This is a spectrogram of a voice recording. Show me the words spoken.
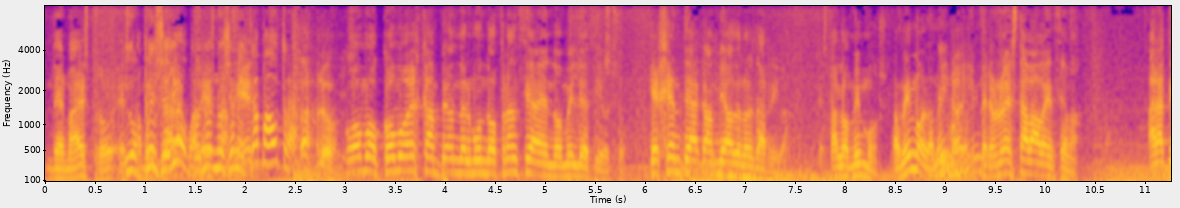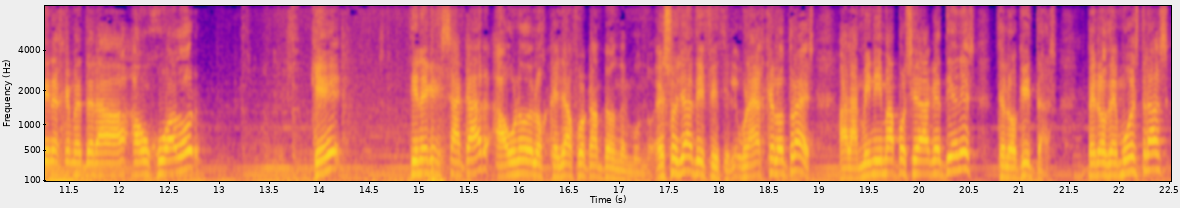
del maestro. Digo, pienso yo, pues no, se me escapa otra. ¿Cómo, ¿Cómo es campeón del mundo Francia en 2018? ¿Qué gente ha cambiado de los de arriba? Están los mismos. Lo mismo, lo mismo. Y no- Pero no estaba Benzema. Ahora tienes que meter a, a un jugador que tiene que sacar a uno de los que ya fue campeón del mundo. Eso ya es difícil. Una vez que lo traes a la mínima posibilidad que tienes, te lo quitas. Pero demuestras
